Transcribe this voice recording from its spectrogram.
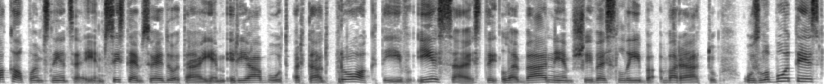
pakalpojumu sniedzējiem, sistēmas veidotājiem ir jābūt ar tādu proaktīvu iesaisti, lai bērniem šī veselība varētu uzlaboties.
